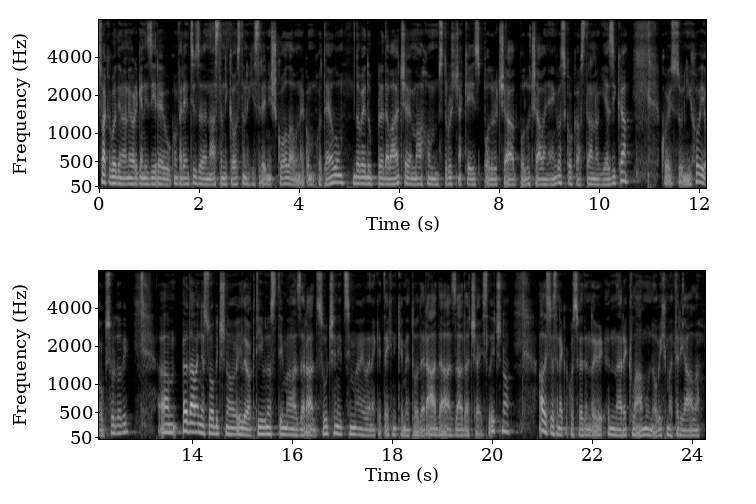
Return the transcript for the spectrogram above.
Svaka godina oni organiziraju konferenciju za nastavnika osnovnih i srednjih škola u nekom hotelu, dovedu predavače, mahom stručnjake iz područja podučavanja engleskog kao stranog jezika, koji su njihovi, Oxfordovi. Um, predavanja su obično ili o aktivnostima za rad s učenicima ili neke tehnike, metode rada, zadaća i slično, ali sve se nekako svede na reklamu novih materijala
